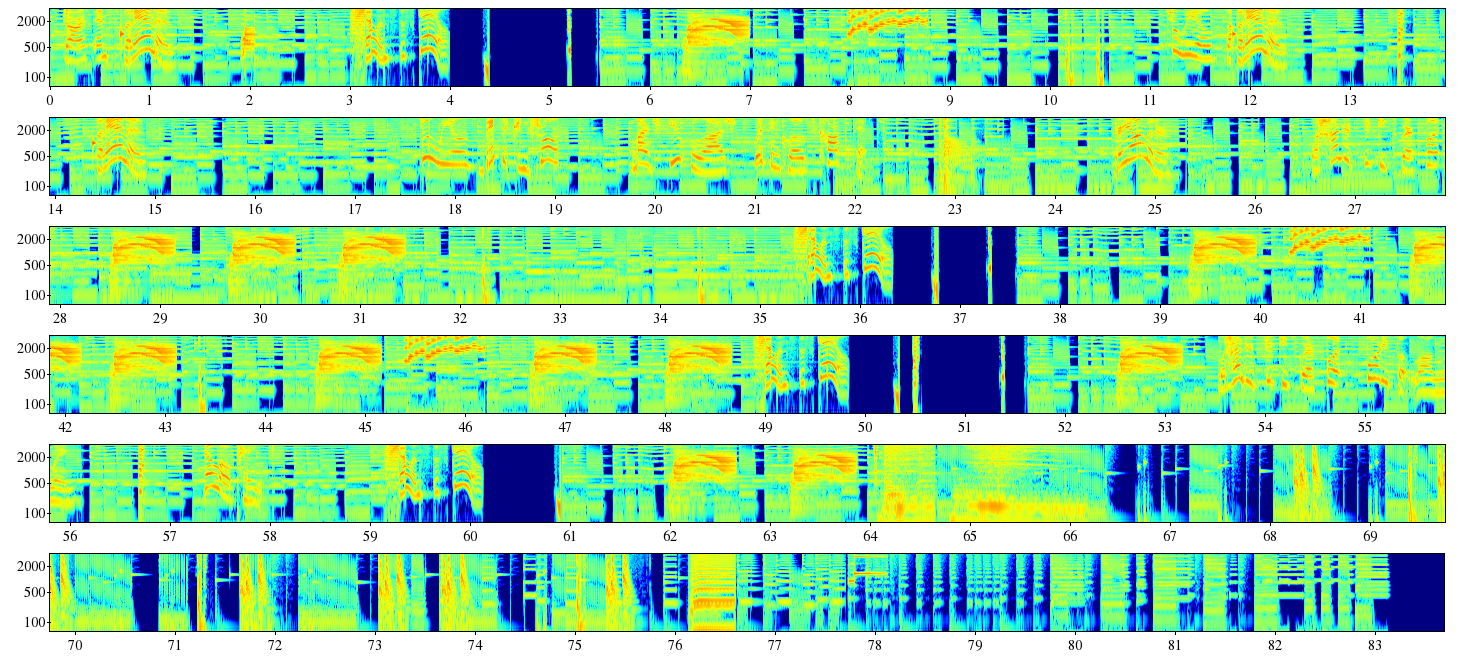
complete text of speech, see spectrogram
Stars and bananas. Balance the scale. Wheels, bananas. Bananas. Two wheels, basic control. Large fuselage with enclosed cockpit. Diameter. 150 square foot. Balance the scale. Balance the scale. 150 square foot, 40 foot long wing. Yellow paint. Balance the scale.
